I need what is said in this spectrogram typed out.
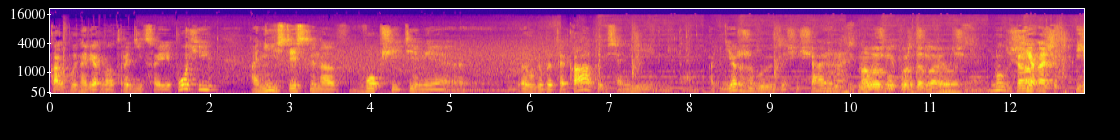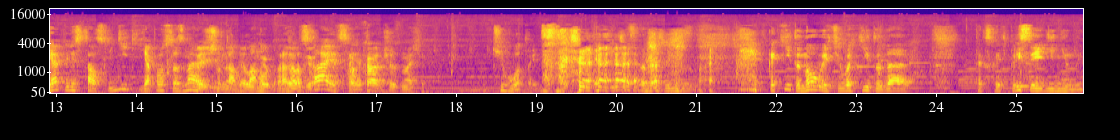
как бы, наверное, традиция эпохи, они, естественно, в общей теме э, ЛГБТК, то есть они там, поддерживают, защищают Ага, и новая прочее, буква прочее, добавилась. прочее. Ну, Что я, значит? я перестал следить, я просто знаю, Подожди, что ну, там ЛГ оно разрастается. А это- что значит? чего-то. Я, честно, даже не знаю. Какие-то новые чуваки туда, так сказать, присоединены.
